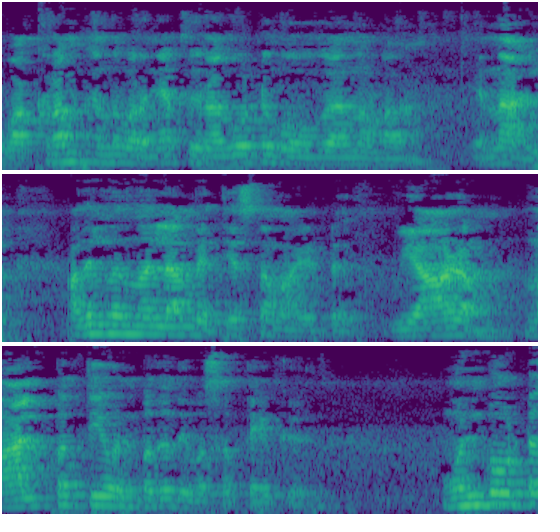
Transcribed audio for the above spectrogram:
വക്രം എന്ന് പറഞ്ഞാൽ പിറകോട്ട് പോവുക എന്നുള്ളതാണ്. എന്നാൽ അതിൽ നിന്നെല്ലാം വ്യത്യസ്തമായിട്ട് വ്യാഴം നാൽപ്പത്തി ഒൻപത് ദിവസത്തേക്ക് മുൻപോട്ട്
